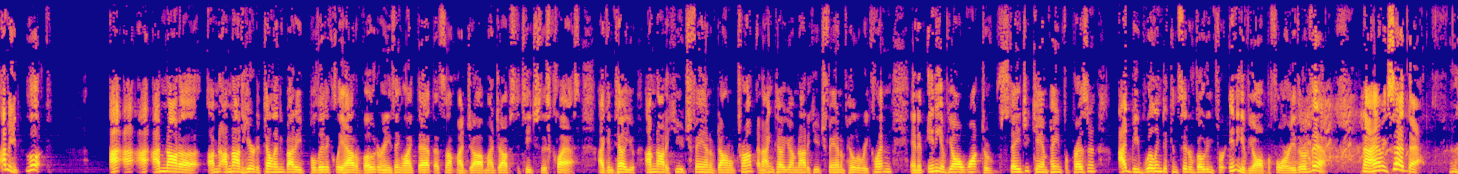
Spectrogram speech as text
I mean, look, I, I, am not a, I'm, I'm not here to tell anybody politically how to vote or anything like that. That's not my job. My job is to teach this class. I can tell you I'm not a huge fan of Donald Trump and I can tell you I'm not a huge fan of Hillary Clinton. And if any of y'all want to stage a campaign for president, I'd be willing to consider voting for any of y'all before either of them. Now, having said that,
